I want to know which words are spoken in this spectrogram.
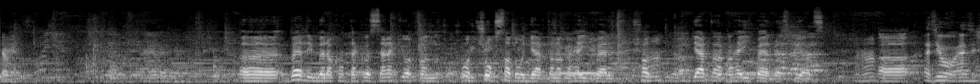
Kemény. Ö, Berlinbe rakhatták össze neki, ott van, ott sok szadót gyártanak a helyi per, sad- gyártanak a helyi pervers piac. Ö, Ez jó, ez is.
